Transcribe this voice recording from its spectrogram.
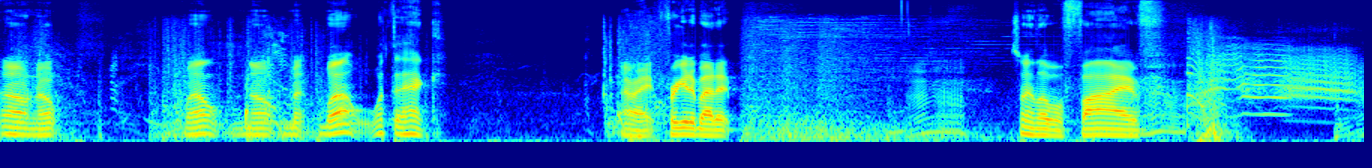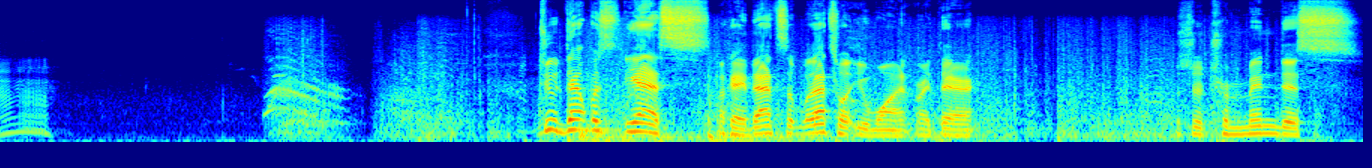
Oh, no. Well, no. Well, what the heck? All right, forget about it. It's only level five. Dude, that was yes. Okay, that's that's what you want right there. Just a tremendous.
